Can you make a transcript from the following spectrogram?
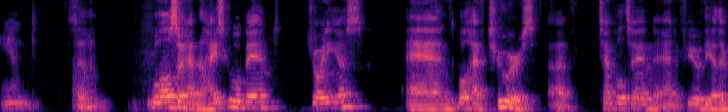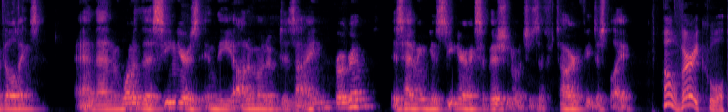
And so Um, we'll also have the high school band joining us, and we'll have tours of Templeton and a few of the other buildings. And then one of the seniors in the automotive design program is having his senior exhibition, which is a photography display. Oh, very cool.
